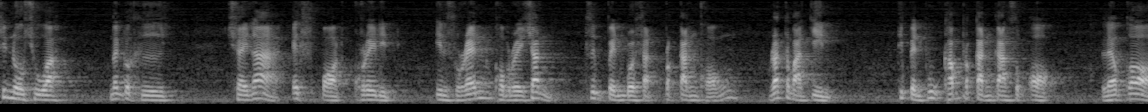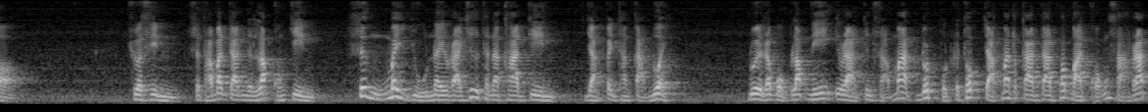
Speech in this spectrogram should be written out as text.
ซิโนชัว นั่นก็คือ China Export Credit Insurance Corporation ซึ่งเป็นบริษัทประกันของรัฐบาลจีน ที่เป็นผู้ค้ำประกันการส่งออก แล้วก็ชัวซินสถาบันการเงินลับของจีน ซึ่งไม่อยู่ในรายชื่อธนาคารจีนอย่างเป็นทางการด้วย ด้วยระบบลับนี้อิหร่านจึงสามารถลดผลกระทบจากมาตรการการคว่ำบาตรของสหรัฐ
